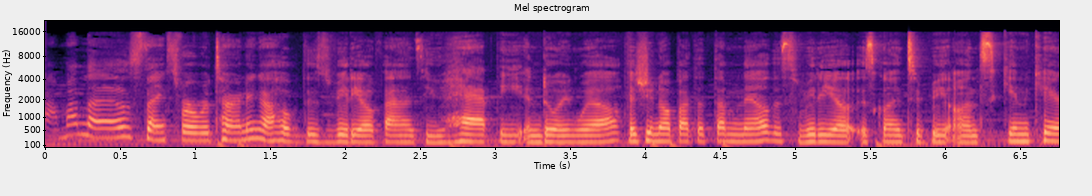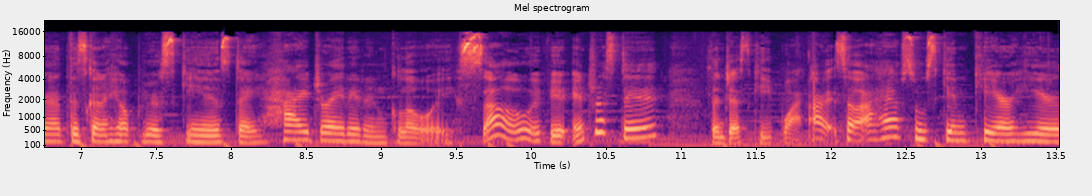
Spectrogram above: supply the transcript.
Hi my loves, thanks for returning. I hope this video finds you happy and doing well. As you know about the thumbnail, this video is going to be on skincare that's going to help your skin stay hydrated and glowy. So if you're interested, then just keep watching. All right, so I have some skincare here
